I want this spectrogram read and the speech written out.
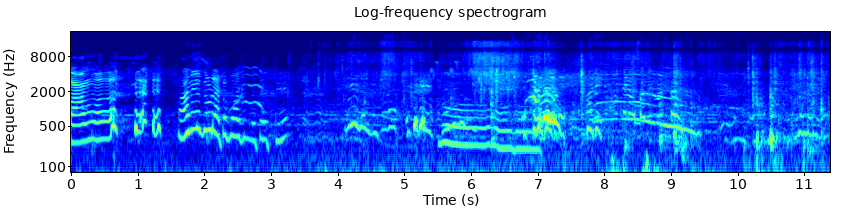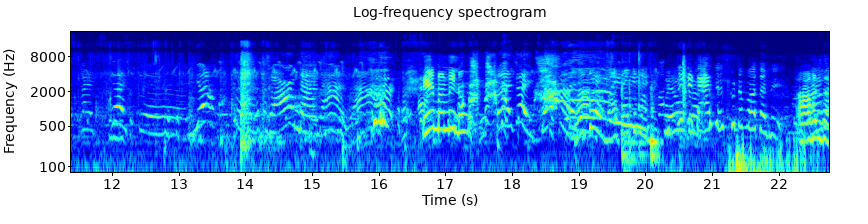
వామో చూడు అట్ట పోసింది తెచ్చి. ఏ మమ్మీ నువ్వు వద్దు నా పొద్దు మమ్మీ అవునా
